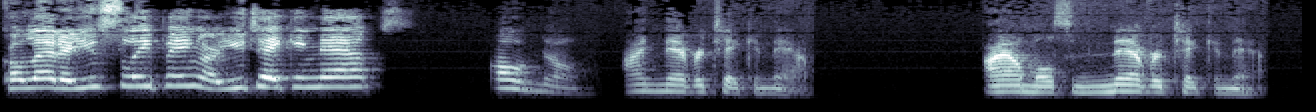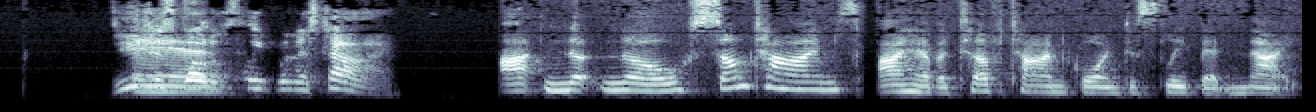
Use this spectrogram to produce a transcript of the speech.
Colette, are you sleeping? Are you taking naps? Oh no, I never take a nap. I almost never take a nap. You and just go to sleep when it's time. I, no, no, sometimes I have a tough time going to sleep at night.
